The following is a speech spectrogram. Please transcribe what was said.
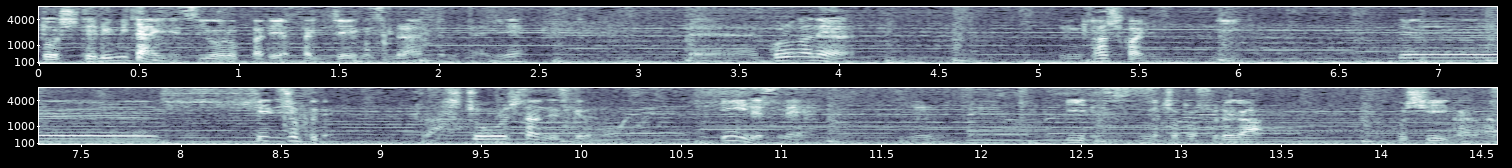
トしてるみたいです、ヨーロッパでやっぱりジェームス・ブランドみたいにね。え、これがね、うん、確かにいい。で、CD ショップで視聴したんですけども、いいですねうん。いいです。今ちょっとそれが欲しいかな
